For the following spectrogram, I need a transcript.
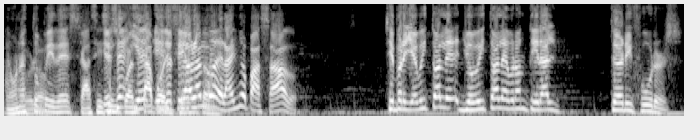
Es una estupidez. Casi Y, ese- y- 50%. y te estoy hablando del año pasado. Sí, pero yo he visto a, Le- yo he visto a LeBron tirar 30 footers.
